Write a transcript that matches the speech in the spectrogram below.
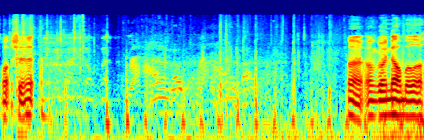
What's in it? No, just the bag. Alright, I'm going down below.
